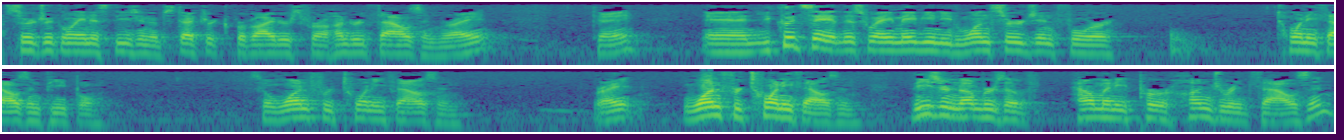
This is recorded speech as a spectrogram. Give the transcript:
surgical anesthesia and obstetric providers for 100,000, right? Okay. And you could say it this way maybe you need one surgeon for 20,000 people. So one for 20,000, right? One for 20,000. These are numbers of how many per 100,000.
